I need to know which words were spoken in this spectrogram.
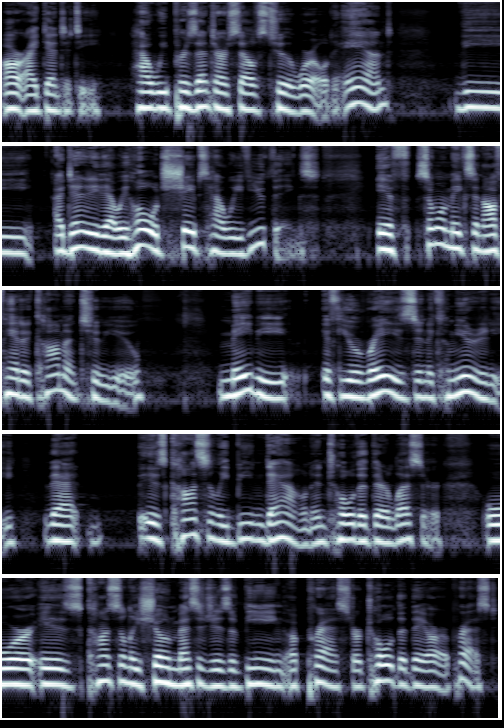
our identity, how we present ourselves to the world, and the identity that we hold shapes how we view things. If someone makes an offhanded comment to you, maybe if you're raised in a community that is constantly beaten down and told that they're lesser, or is constantly shown messages of being oppressed or told that they are oppressed,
